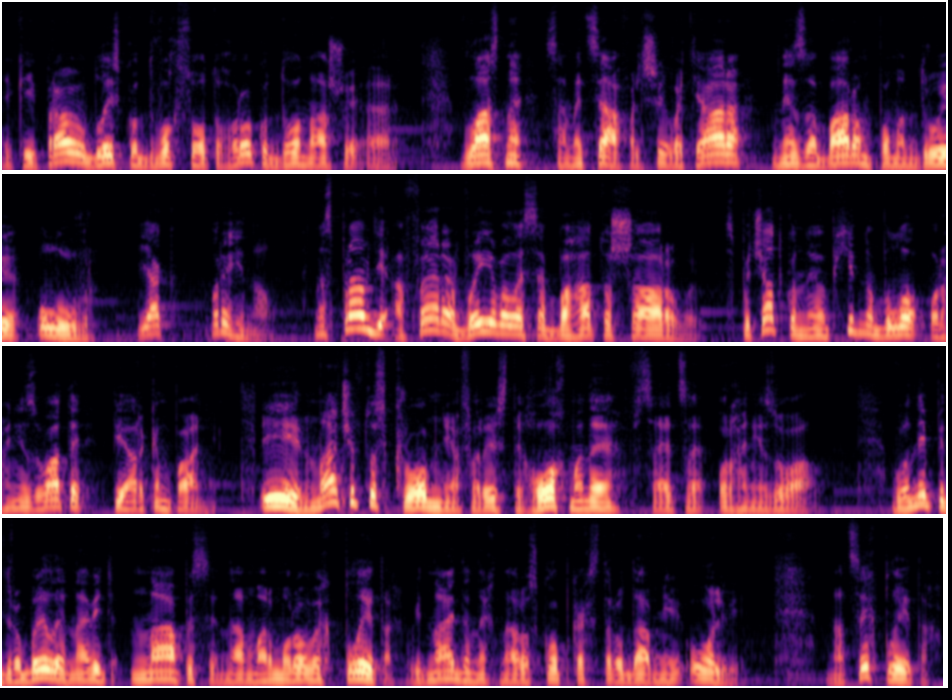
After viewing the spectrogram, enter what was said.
який правив близько 200 року до нашої ери. Власне, саме ця фальшива тіара незабаром помандрує у Лувр як оригінал. Насправді афера виявилася багатошаровою. Спочатку необхідно було організувати піар-кампанію. І, начебто, скромні аферисти Гохмани все це організували. Вони підробили навіть написи на мармурових плитах, віднайдених на розкопках стародавньої Ольві. На цих плитах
